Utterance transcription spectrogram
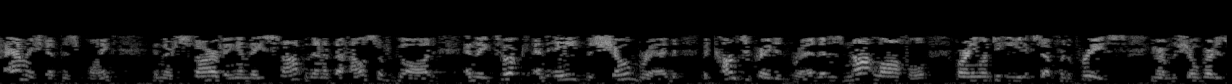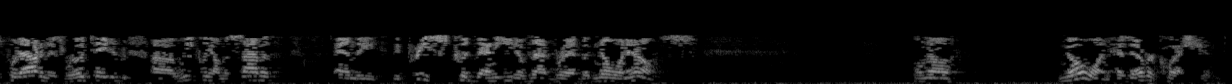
famished at this point, and they're starving, and they stop then at the house of God, and they took and ate the showbread, the consecrated bread that is not lawful for anyone to eat except for the priests. You remember the showbread is put out and it's rotated uh, weekly on the Sabbath, and the, the priests could then eat of that bread, but no one else. Well, now, no one has ever questioned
